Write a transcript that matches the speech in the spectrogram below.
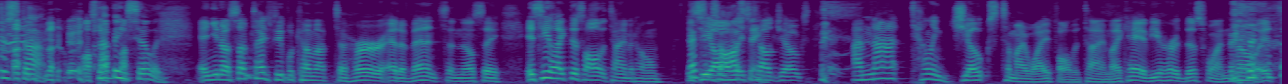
just stop. Stop being silly. And you know, sometimes people come up to her at events and they'll say, Is he like this all the time at home? Does That's he always tell jokes? I'm not telling jokes to my wife all the time. Like, hey, have you heard this one? No, it's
